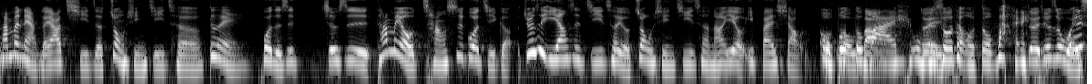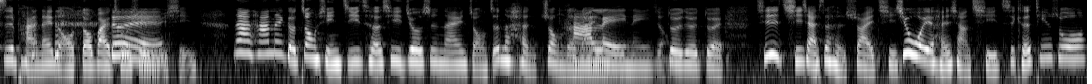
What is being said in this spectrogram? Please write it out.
他他们两个要骑着重型机车，对，或者是。就是他们有尝试过几个，就是一样是机车，有重型机车，然后也有一般小欧多拜，我们说的欧多拜，对，就是韦氏牌那种欧多拜出去旅行。那他那个重型机车其实就是那一种真的很重的那一种，对对对，其实骑起来是很帅气。其实我也很想骑一次，可是听说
